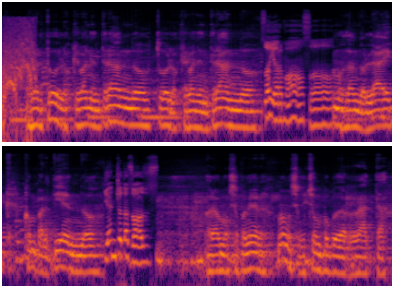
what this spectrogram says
A ver, todos los que van entrando, todos los que van entrando. Soy hermoso. Vamos dando like, compartiendo. ¿Quién sos? Ahora vamos a poner, vamos a escuchar un poco de rata.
